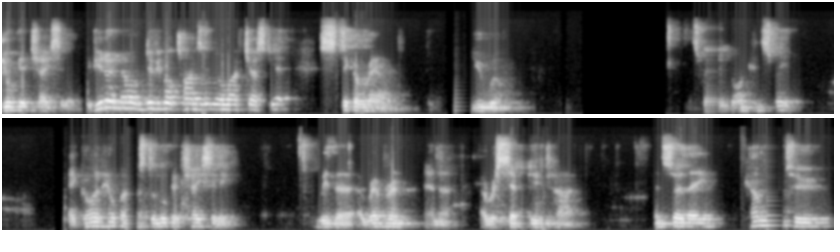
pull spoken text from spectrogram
you'll get chastened. If you don't know of difficult times in your life just yet, stick around. You will. That's when God can speak. May God help us to look at chastening with a, a reverent and a, a receptive heart. And so they come to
